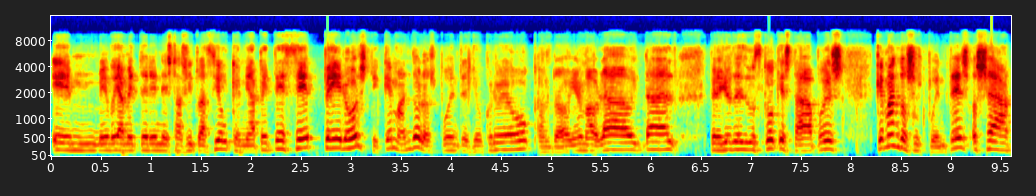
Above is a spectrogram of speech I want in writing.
eh, me voy a meter en esta situación que me apetece, pero estoy quemando los puentes, yo creo, cuando todavía me ha hablado y tal, pero yo deduzco que está pues quemando sus puentes, o sea,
